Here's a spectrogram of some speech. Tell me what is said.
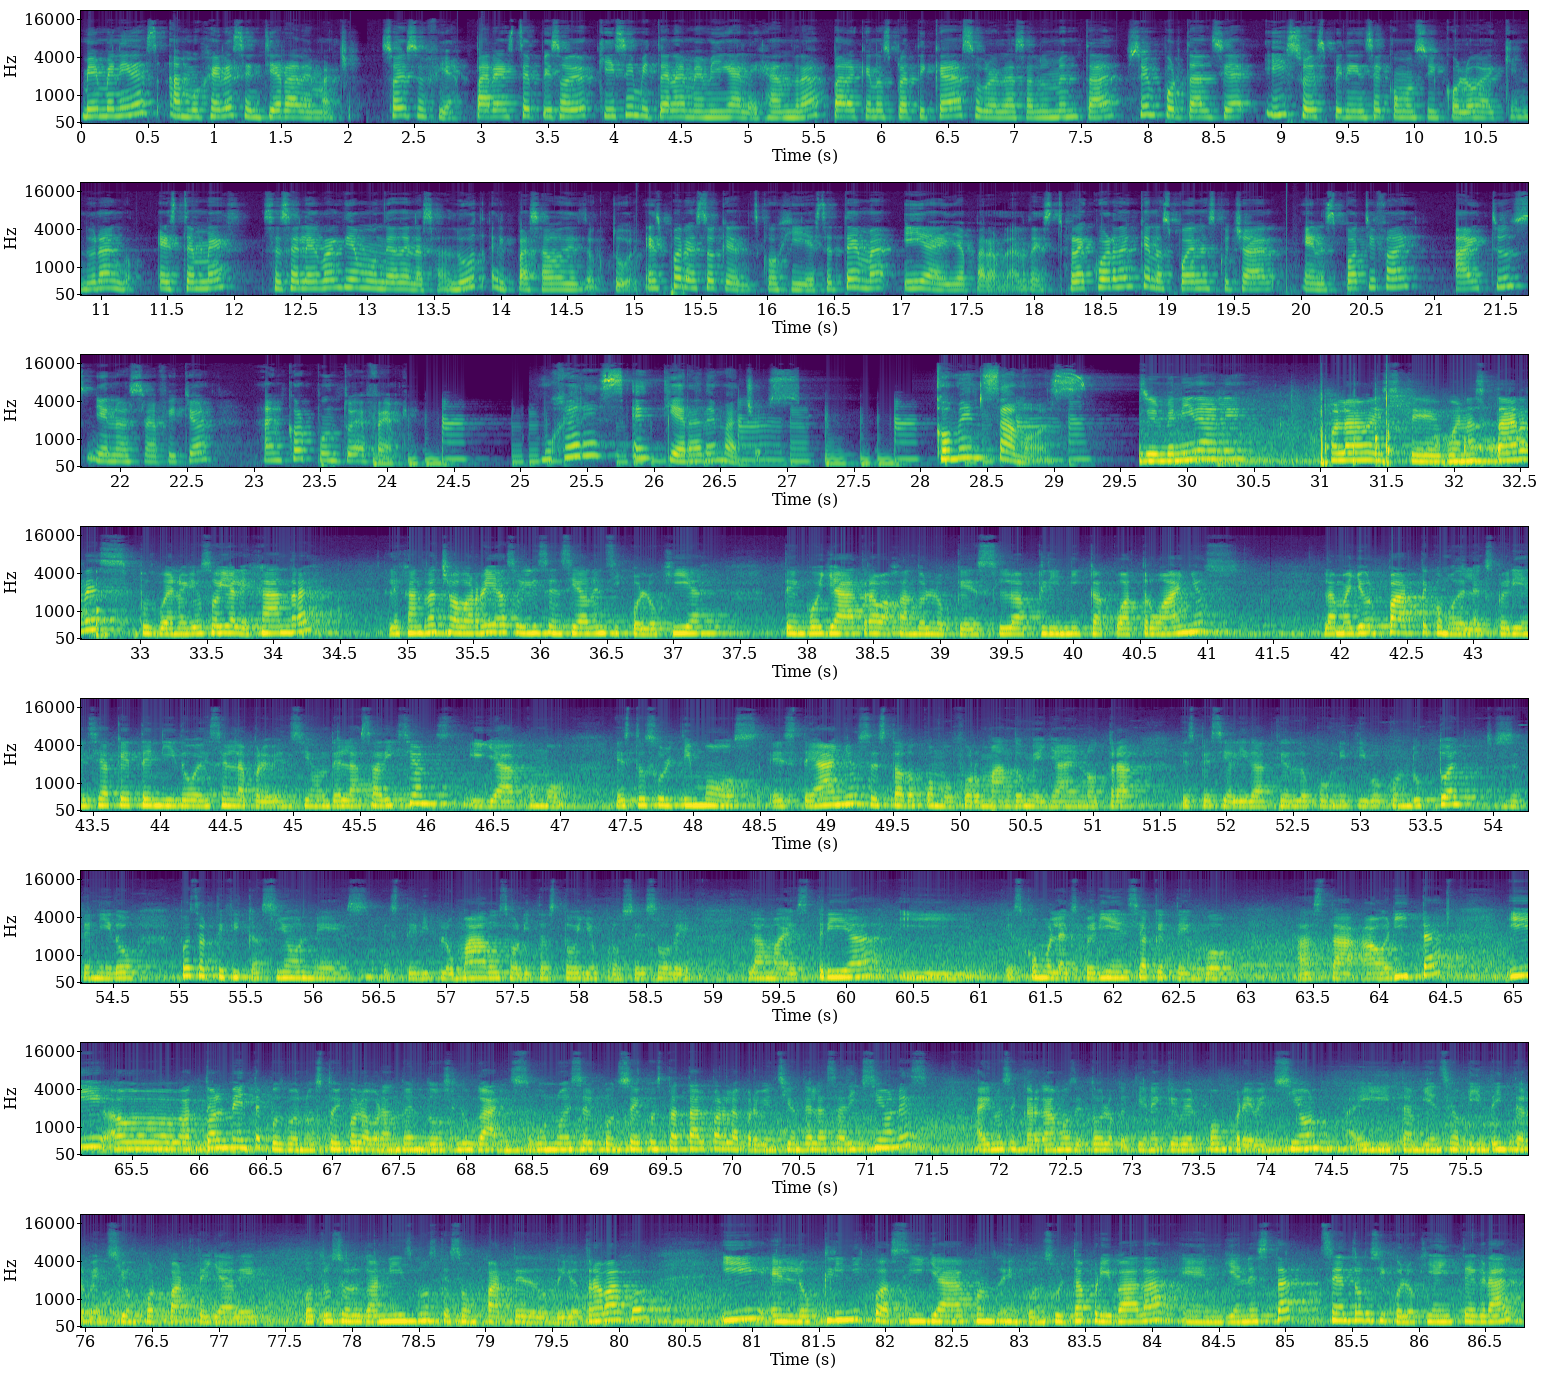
Bienvenidas a Mujeres en Tierra de Macho. Soy Sofía. Para este episodio quise invitar a mi amiga Alejandra para que nos platicara sobre la salud mental, su importancia y su experiencia como psicóloga aquí en Durango. Este mes se celebra el Día Mundial de la Salud el pasado 10 de octubre. Es por esto que escogí este tema y a ella para hablar de esto. Recuerden que nos pueden escuchar en Spotify, iTunes y en nuestro anfitrión anchor.fm. Mujeres en Tierra de Machos. Comenzamos. Bienvenida, Ale. Hola, este, buenas tardes. Pues bueno, yo soy Alejandra, Alejandra Chavarría, soy licenciada en psicología. Tengo ya trabajando en lo que es la clínica cuatro años. La mayor parte como de la experiencia que he tenido es en la prevención de las adicciones y ya como estos últimos este, años he estado como formándome ya en otra especialidad que es lo cognitivo-conductual. Entonces he tenido pues certificaciones, este, diplomados, ahorita estoy en proceso de la maestría y es como la experiencia que tengo hasta ahorita. Y uh, actualmente, pues bueno, estoy colaborando en dos lugares. Uno es el Consejo Estatal para la Prevención de las Adicciones. Ahí nos encargamos de todo lo que tiene que ver con prevención. Ahí también se brinda intervención por parte ya de otros organismos que son parte de donde yo trabajo y en lo clínico, así ya en consulta privada, en bienestar, Centro de Psicología Integral.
